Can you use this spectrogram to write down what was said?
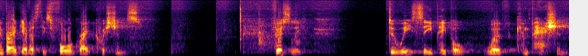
And Brad gave us these four great questions. Firstly, do we see people with compassion?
